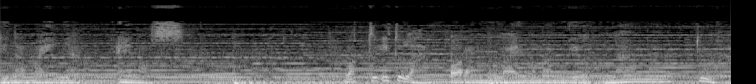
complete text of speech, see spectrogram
dinamainya Enos. Waktu itulah orang mulai memanggil nama Tuhan.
